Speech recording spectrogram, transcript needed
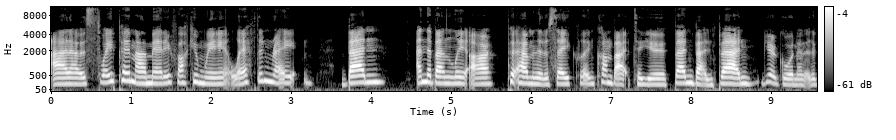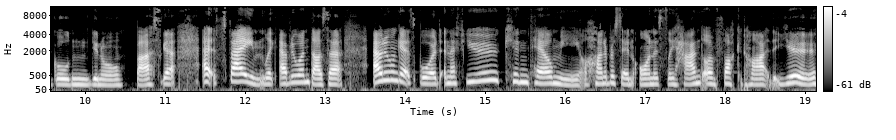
and I was swiping my merry fucking way left and right. Bin in the bin later, put him in the recycling, come back to you, bin, bin, bin, you're going into the golden, you know, basket. It's fine, like everyone does it, everyone gets bored, and if you can tell me 100% honestly, hand on fucking heart, that you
